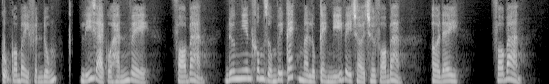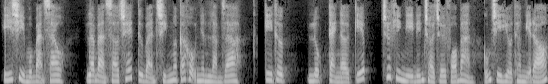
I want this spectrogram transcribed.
cũng có 7 phần đúng. Lý giải của hắn về phó bản đương nhiên không giống với cách mà Lục Cảnh nghĩ về trò chơi phó bản. Ở đây, phó bản ý chỉ một bản sao, là bản sao chép từ bản chính mà các hộ nhân làm ra. Kỳ thực, Lục Cảnh ở kiếp trước khi nghĩ đến trò chơi phó bản cũng chỉ hiểu theo nghĩa đó,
